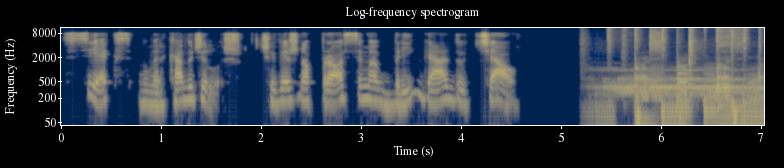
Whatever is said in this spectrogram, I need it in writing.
CX no mercado de luxo. Te vejo na próxima. Obrigado. Tchau. Thank you.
